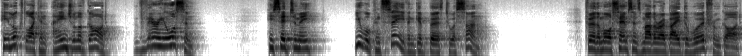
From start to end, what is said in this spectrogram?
He looked like an angel of God, very awesome. He said to me, You will conceive and give birth to a son. Furthermore, Samson's mother obeyed the word from God.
